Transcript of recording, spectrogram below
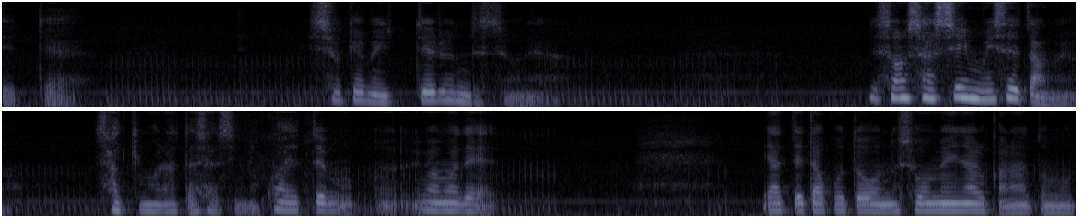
言って一生懸命言ってるんですよね。でその写真見せたのよ。さっきもらった写真の。こうやって今までやってたことの証明になるかなと思っ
